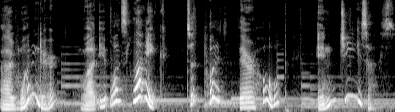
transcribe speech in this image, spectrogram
I wonder what it was like to put their hope in Jesus.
